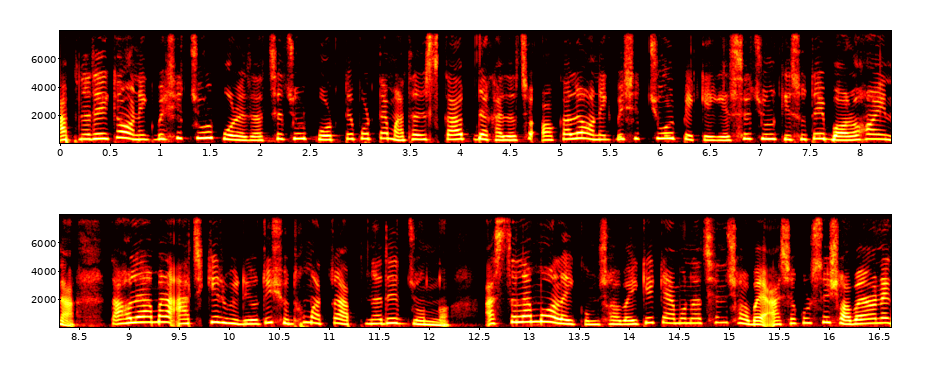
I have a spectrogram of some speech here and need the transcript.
আপনাদেরকে অনেক বেশি চুল পড়ে যাচ্ছে। চুল পড়তে পড়তে মাথার স্কাল্প দেখা যাচ্ছে। অকালে অনেক বেশি চুল পেকে গেছে। চুল কিছুতেই বড় হয় না। তাহলে আমার আজকের ভিডিওটি শুধুমাত্র আপনাদের জন্য। আসসালামু আলাইকুম সবাইকে। কেমন আছেন সবাই? আশা করছি সবাই অনেক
